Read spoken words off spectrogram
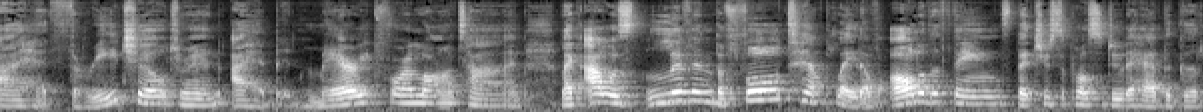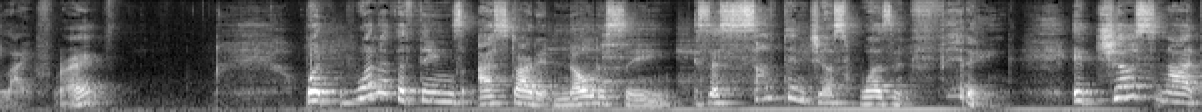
I had three children. I had been married for a long time. Like I was living the full template of all of the things that you're supposed to do to have the good life, right? But one of the things I started noticing is that something just wasn't fitting it just not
